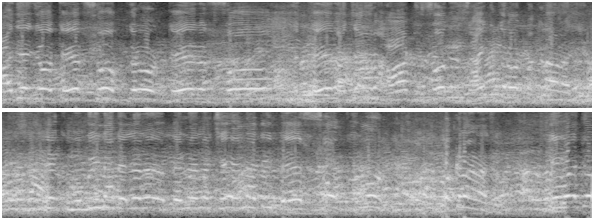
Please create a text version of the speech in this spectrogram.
આજે જો તેરસો કરોડ તેરસો તેર હજાર આઠસો ને સાઠ કરોડ પકડાણા છે. એક મુંબઈના બેલર બેલર છે એનાથી બેસો કરોડ પકડાણા છે. એવા જો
